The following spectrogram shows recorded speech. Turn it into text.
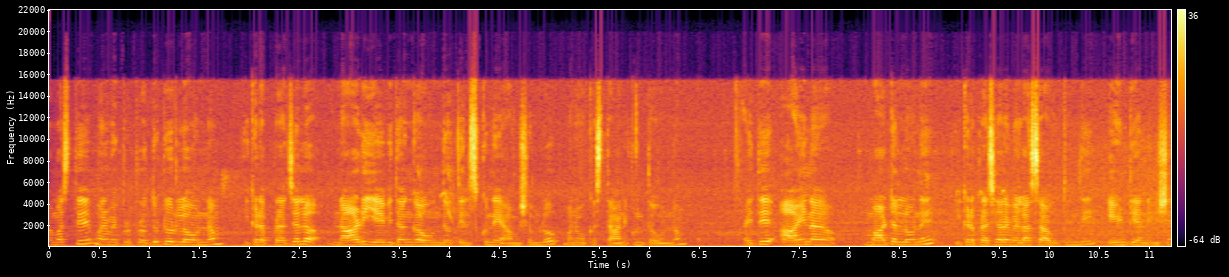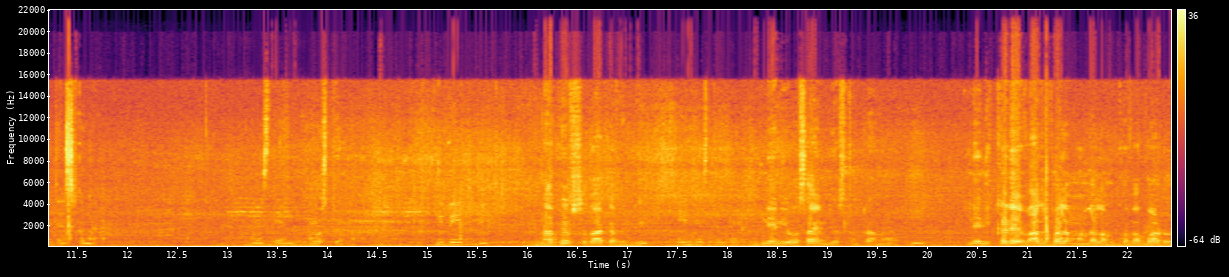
నమస్తే మనం ఇప్పుడు ప్రొద్దుటూరులో ఉన్నాం. ఇక్కడ ప్రజల నాడి ఏ విధంగా ఉందో తెలుసుకునే అంశంలో మనం ఒక స్థానికునితో ఉన్నాం. అయితే ఆయన మాటల్లోనే ఇక్కడ ప్రచారం ఎలా సాగుతుంది ఏంటి అనే విషయం తెలుసుకుందాం. నమస్తే అండి. నమస్తే. మీ పేరు నా పేరు సుధాకర్ రెడ్డి ఏం చేస్తుంటారు? నేను వ్యవసాయం చేస్తుంటాను. నేను ఇక్కడే వాజపాలెం మండలం కొర్రపాడు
